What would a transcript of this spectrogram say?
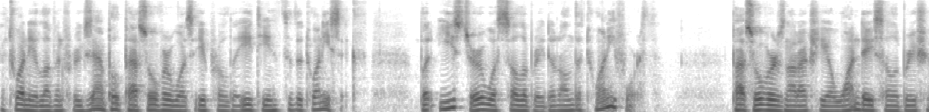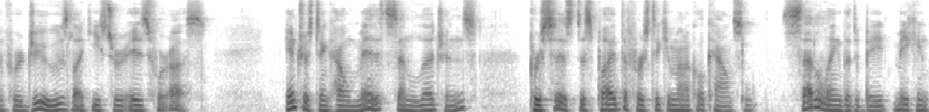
In 2011, for example, Passover was April the 18th to the 26th, but Easter was celebrated on the 24th. Passover is not actually a one day celebration for Jews like Easter is for us. Interesting how myths and legends persist despite the First Ecumenical Council settling the debate, making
